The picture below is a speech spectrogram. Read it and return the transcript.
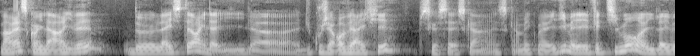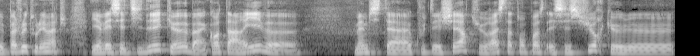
Marès, quand il est arrivé, de Leicester. Il a, du coup, j'ai revérifié, parce que c'est ce qu'un qu'un mec m'avait dit, mais effectivement, il n'avait pas joué tous les matchs. Il y avait cette idée que bah, quand tu arrives, euh, même si tu as coûté cher, tu restes à ton poste. Et c'est sûr que le,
